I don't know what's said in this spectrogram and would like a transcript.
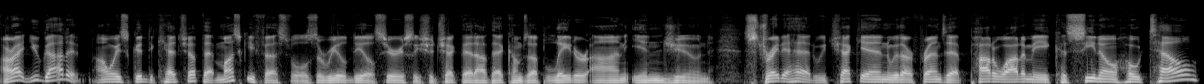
All right, you got it. Always good to catch up. That Muskie Festival is the real deal. Seriously, should check that out. That comes up later on in June. Straight ahead, we check in with our friends at Potawatomi Casino Hotel.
